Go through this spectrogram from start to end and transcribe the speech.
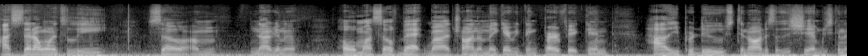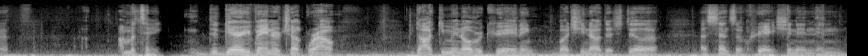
I said I wanted to lead. So I'm not gonna hold myself back by trying to make everything perfect and highly produced and all this other shit. I'm just gonna, I'm gonna take the Gary Vaynerchuk route document over creating, but you know, there's still a, a sense of creation in, in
